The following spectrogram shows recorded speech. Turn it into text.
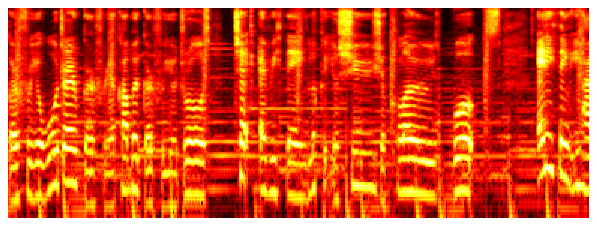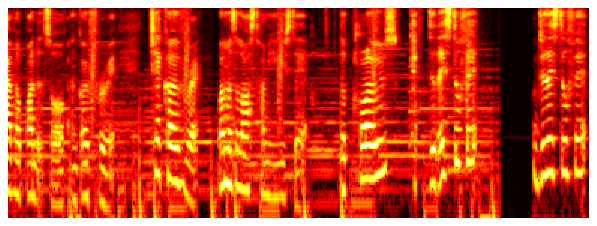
go through your wardrobe, go through your cupboard, go through your drawers, check everything, look at your shoes, your clothes, books, anything that you have abundance of and go through it. Check over it. When was the last time you used it? The clothes, do they still fit? Do they still fit?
